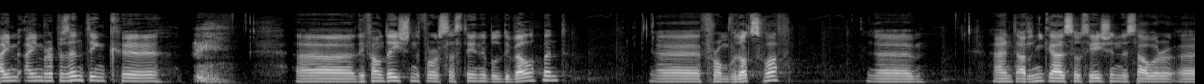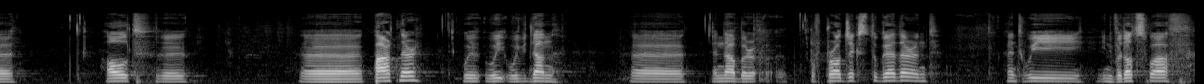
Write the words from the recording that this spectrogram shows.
I'm, I'm representing uh, uh, the Foundation for Sustainable Development uh, from Wrocław. Uh, and Arnika Association is our old partner. We, we, we've done a number of projects together and and we in Wrocław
